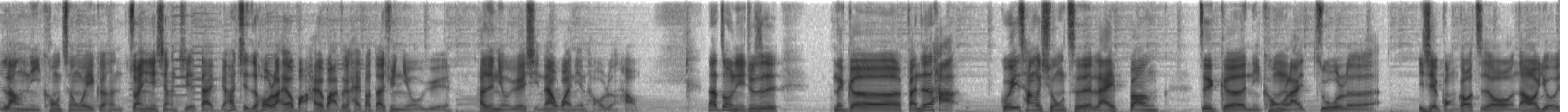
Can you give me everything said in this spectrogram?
让尼控成为一个很专业相机的代表。他其实后来还要把还要把这个海报带去纽约，他是纽约行，那晚年讨论好。那重点就是那个，反正他龟仓雄策来帮这个尼控来做了一些广告之后，然后有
